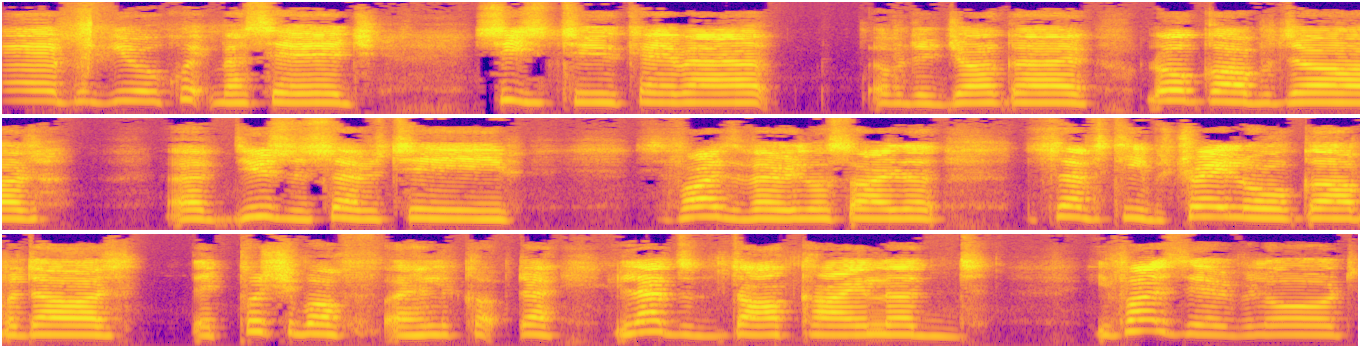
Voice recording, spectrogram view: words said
Uh, bring you a quick message. Season 2 came out of Ninjago. Lord Garmadon um, using the Serpentine. Survives the very lost island. The Serpentine betray Lord Garmadon. They push him off a helicopter. He lands on the Dark Island. He finds the Overlord.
